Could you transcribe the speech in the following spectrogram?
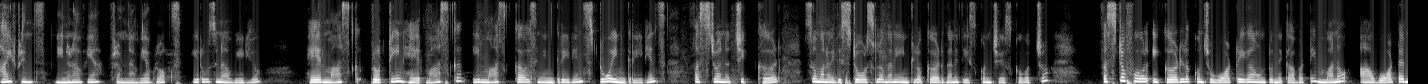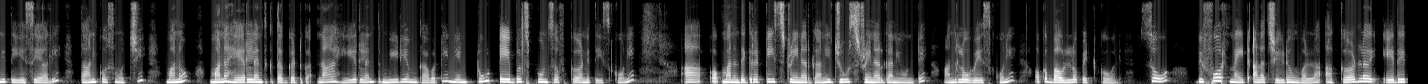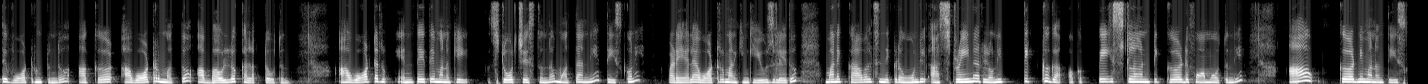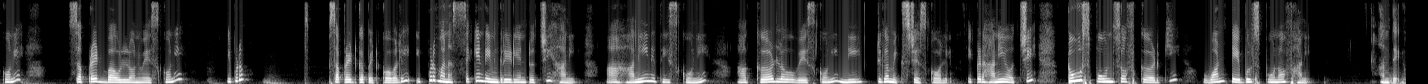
Hi friends నేను నవ్య from Navya blogs. ఈరోజు నా video hair mask protein hair mask. ఈ మాస్క్ కావాల్సిన ingredients two ingredients. First one వచ్చి కర్డ్. సో మనం ఇది స్టోర్స్లో కానీ ఇంట్లో కర్డ్ కానీ తీసుకొని చేసుకోవచ్చు. ఫస్ట్ ఆఫ్ ఆల్ ఈ కర్డ్లో కొంచెం వాటరీగా ఉంటుంది కాబట్టి మనం ఆ వాటర్ని తీసేయాలి. దానికోసం వచ్చి మనం మన హెయిర్ లెంత్కి తగ్గట్టుగా నా హెయిర్ లెంత్ మీడియం కాబట్టి నేను టూ టేబుల్ స్పూన్స్ ఆఫ్ కర్డ్ని తీసుకొని మన దగ్గర టీ స్ట్రైనర్ కానీ జ్యూస్ స్ట్రైనర్ కానీ ఉంటే అందులో వేసుకొని ఒక బౌల్లో పెట్టుకోవాలి. సో బిఫోర్ నైట్ అలా చేయడం వల్ల ఆ కర్డ్లో ఏదైతే వాటర్ ఉంటుందో ఆ కర్డ్ ఆ వాటర్ మొత్తం ఆ బౌల్లో కలెక్ట్ అవుతుంది. ఆ వాటర్ ఎంతైతే మనకి స్టోర్ చేస్తుందో మొత్తాన్ని తీసుకొని పడేయాలి. ఆ వాటర్ మనకి ఇంక యూజ్ లేదు. మనకి కావాల్సింది ఇక్కడ ఓన్లీ ఆ స్ట్రెయినర్లోని థిక్గా ఒక పేస్ట్ లాంటి కర్డ్ ఫామ్ అవుతుంది. ఆ కర్డ్ని మనం తీసుకొని సపరేట్ బౌల్లోని వేసుకొని ఇప్పుడు సపరేట్గా పెట్టుకోవాలి. ఇప్పుడు మన సెకండ్ ఇంగ్రీడియంట్ వచ్చి హనీ. ఆ హనీని తీసుకొని ఆ కర్డ్లో వేసుకొని నీట్గా మిక్స్ చేసుకోవాలి. ఇక్కడ హనీ వచ్చి టూ స్పూన్స్ ఆఫ్ కర్డ్కి one table spoon of honey. అంతే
